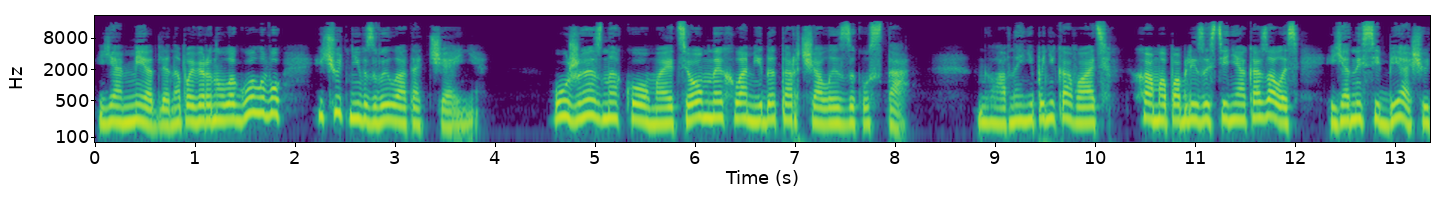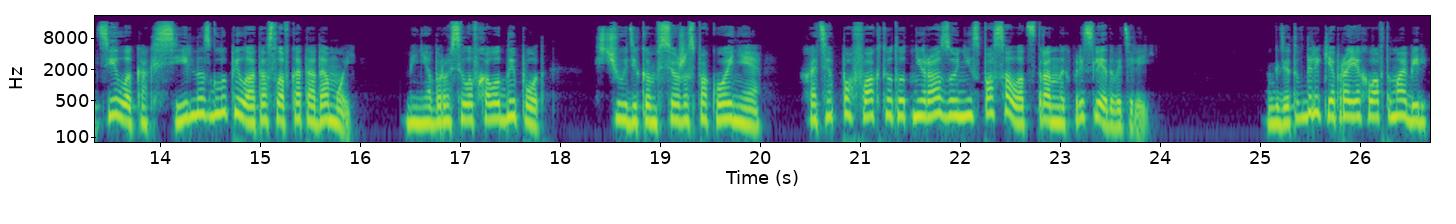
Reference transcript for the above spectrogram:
Я медленно повернула голову и чуть не взвыла от отчаяния. Уже знакомая темная хламида торчала из-за куста. Главное не паниковать. Хама поблизости не оказалось, и я на себе ощутила, как сильно сглупила, отослав кота домой. Меня бросило в холодный пот. С чудиком все же спокойнее — хотя по факту тот ни разу не спасал от странных преследователей. Где-то вдалеке проехал автомобиль,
